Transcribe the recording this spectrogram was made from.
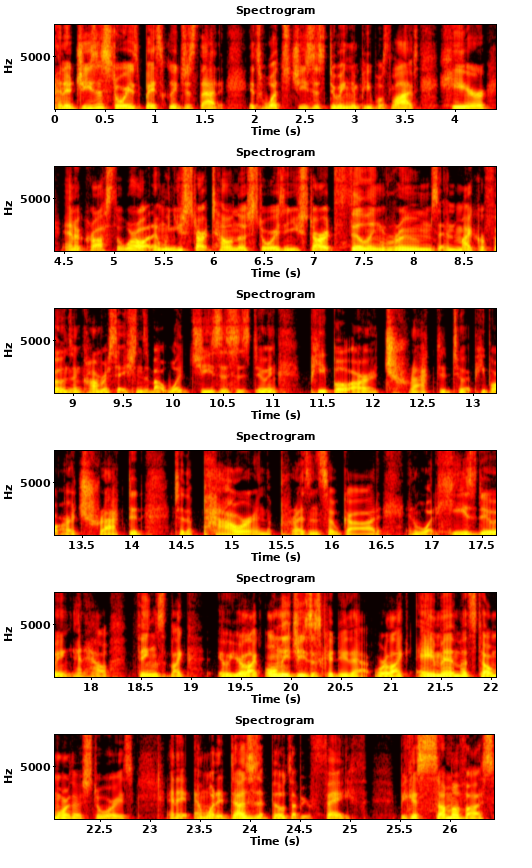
and a Jesus story is basically just that. It's what's Jesus doing in people's lives here and across the world. And when you start telling those stories and you start filling rooms and microphones and conversations about what Jesus is doing, people are attracted to it. People are attracted to the power and the presence of God and what he's doing and how things like you're like only Jesus could do that. We're like, "Amen, let's tell more of those stories." And it and what it does is it builds up your faith because some of us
